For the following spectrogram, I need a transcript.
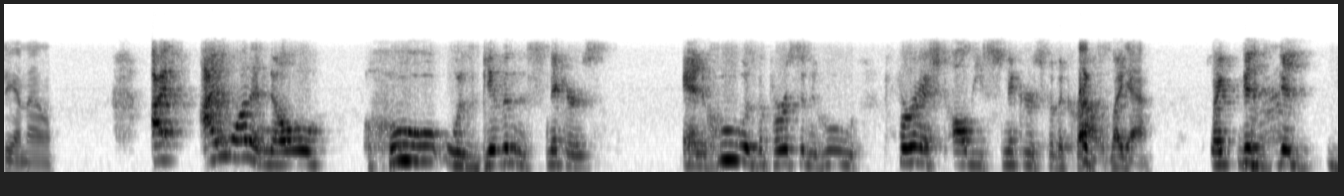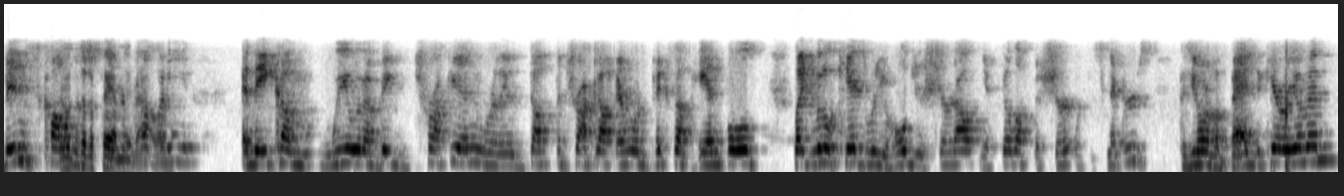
CML. I I want to know who was given the Snickers and who was the person who furnished all these Snickers for the crowd. Like, yeah. Like did did Vince call the, to the Family company and they come wheeling a big truck in where they dump the truck out and everyone picks up handfuls like little kids where you hold your shirt out and you fill up the shirt with the Snickers because you don't have a bag to carry them in.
